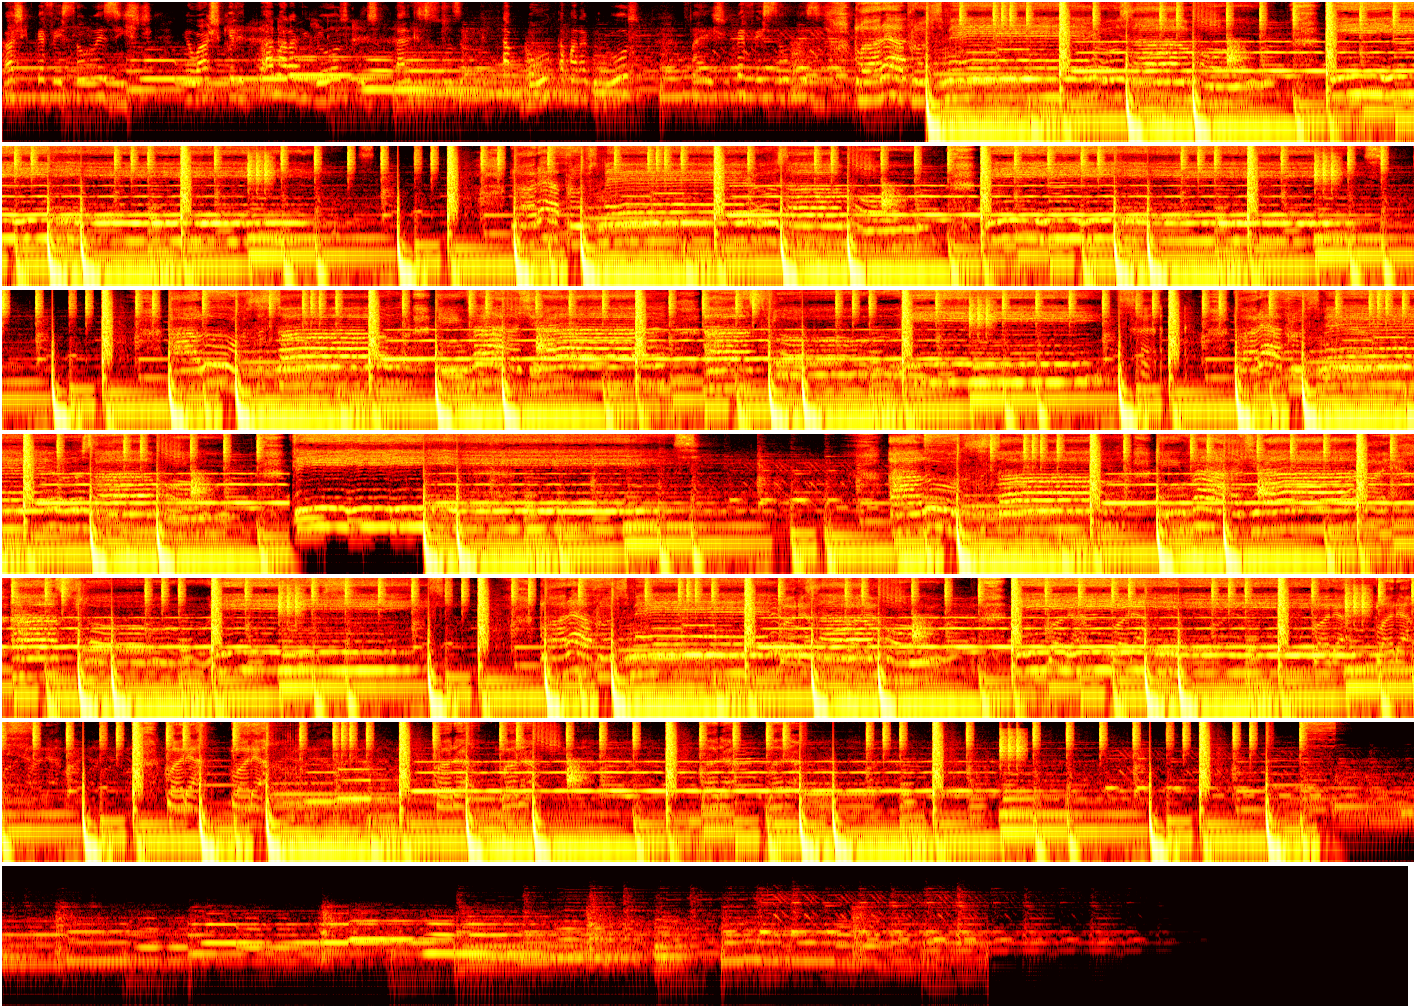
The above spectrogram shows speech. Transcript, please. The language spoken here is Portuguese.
Eu acho que perfeição não existe. Eu acho que ele está maravilhoso, com o Tarek Souza. Ele tá bom, tá maravilhoso, mas perfeição não existe. Glória pros meus.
